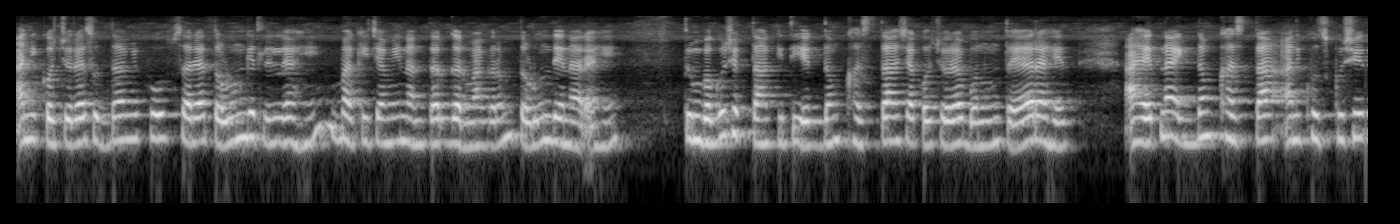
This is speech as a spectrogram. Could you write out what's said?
आणि कचोऱ्यासुद्धा मी खूप साऱ्या तळून घेतलेल्या आहे. बाकीच्या मी नंतर गरमागरम तळून देणार आहे. तुम्ही बघू शकता किती एकदम खस्ता अशा कचोऱ्या बनवून तयार आहेत. आहेत ना एकदम खस्ता आणि खुसखुशीत.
